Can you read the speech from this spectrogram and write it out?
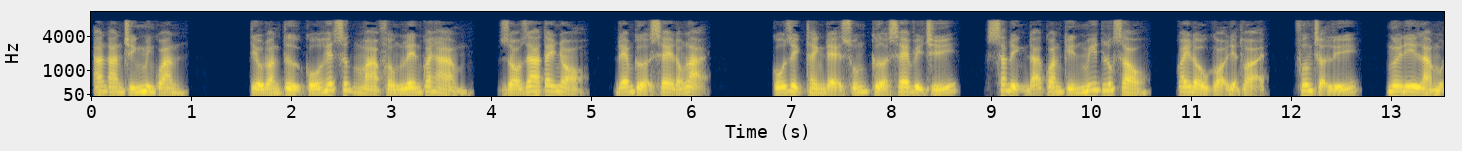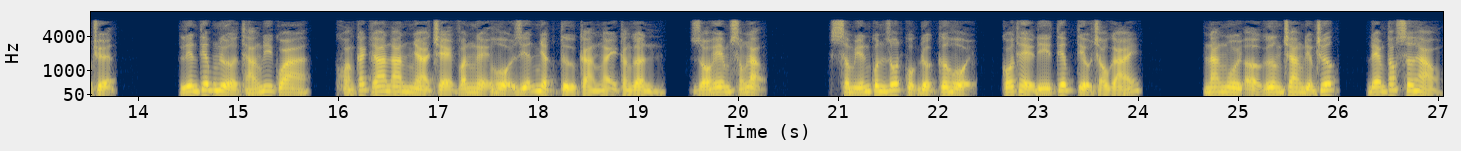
An An chính minh quan. Tiểu đoàn tử cố hết sức mà phồng lên quay hàm, dò ra tay nhỏ, đem cửa xe đóng lại. Cố dịch thành đè xuống cửa xe vị trí, xác định đã quan kín mít lúc sau, quay đầu gọi điện thoại, phương trợ lý, ngươi đi làm một chuyện. Liên tiếp nửa tháng đi qua, khoảng cách An An nhà trẻ văn nghệ hội diễn nhật tử càng ngày càng gần, gió êm sóng lặng. Sâm Yến quân rốt cuộc được cơ hội, có thể đi tiếp tiểu cháu gái. Nàng ngồi ở gương trang điểm trước, đem tóc sơ hảo,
